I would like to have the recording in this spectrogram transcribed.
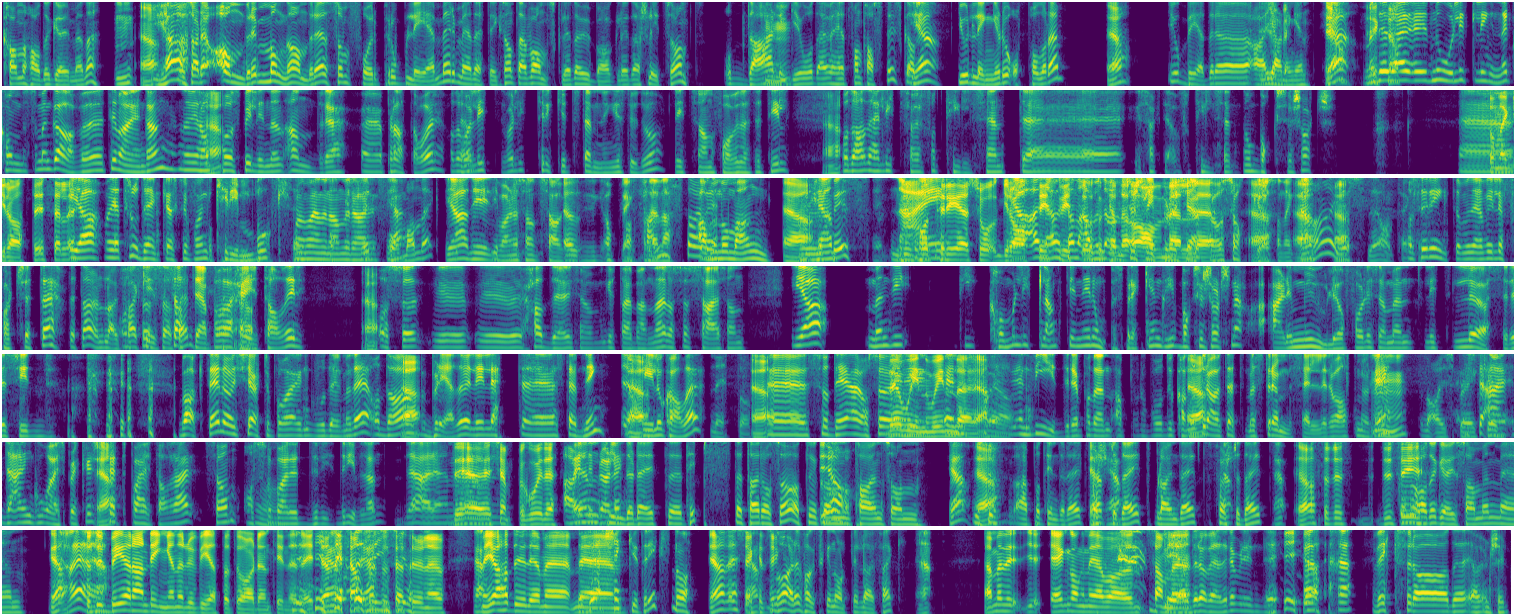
kan ha det gøy med det. Mm. Ja. Ja. Og så er det andre, mange andre som får problemer med dette. ikke sant? Det er vanskelig, det er ubehagelig, det er slitsomt. Og der mm. ligger jo Det er jo helt fantastisk at ja. jo lenger du oppholder dem, Ja. Jo bedre er gjerningen. Ja, Ja, men det der, noe litt lignende kom som en gave til meg en gang, når vi holdt Ja. på å spille inn den andre uh, plata vår. Og det var, litt, det var litt trykket stemning i studio. Litt sånn, får vi dette til? Ja. Og da hadde jeg litt før fått tilsendt uh, sagt, ja, fått tilsendt noen boksershorts. Eh, Som er gratis, eller? Ja, og jeg trodde egentlig jeg skulle få en krimbok. Bokser, Får man det? Ja, de, det var noe sånt sag, opplegg for det, da. Abonnement. Ja. Ikke? Du får tre så gratis Ja, er hvis sånn, du, og så kan du så slipper du å kjøpe og sokker og sånn, ikke sant? Ja, det ante Og så ringte de, men jeg ville fortsette. Dette er en life Og hack så i seg satte jeg på høyttaler, Ja. og så uh, uh, hadde jeg liksom gutta i bandet der, og så sa jeg sånn Ja, men de, de kommer litt langt inn i rumpesprekken, de boksershortsene. Er det mulig å få liksom en litt løsere sydd bakdel? Og kjørte på en god del med det, og da Ja. ble det veldig lett eh, stemning Ja. i lokalet. Nettopp. Ja. Eh, så det er også Det er win-win en, der, ja. en videre på den apropos Du kan jo Ja. dra ut dette med strømceller og alt mulig. Mm -hmm. Så det, er, det er en god icebreaker. Ja. Sett på høyttaler her, sånn, og så Mm. bare dri, drive den. Det er en Det er eh, kjempegod idé. Er det en. Tinder-date-tips, dette her også? At du kan Ja. ta en sånn Ja. Hvis du er på Tinder-date, første Ja. date, blind date, første date, Ja. Ja, så du, du sier... kan du ha det gøy sammen med en ja, Ja, ja, Så du ber han ringe når du vet at du har den Tinder-daten, Ja. Men jeg hadde jo det med, med Det er sjekketriks nå! Ja, det er Nå er det faktisk en ordentlig life hack. Ja, men en gang når jeg var samme Bedre og bedre blir den. Ja. Vekk fra det Ja, unnskyld.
